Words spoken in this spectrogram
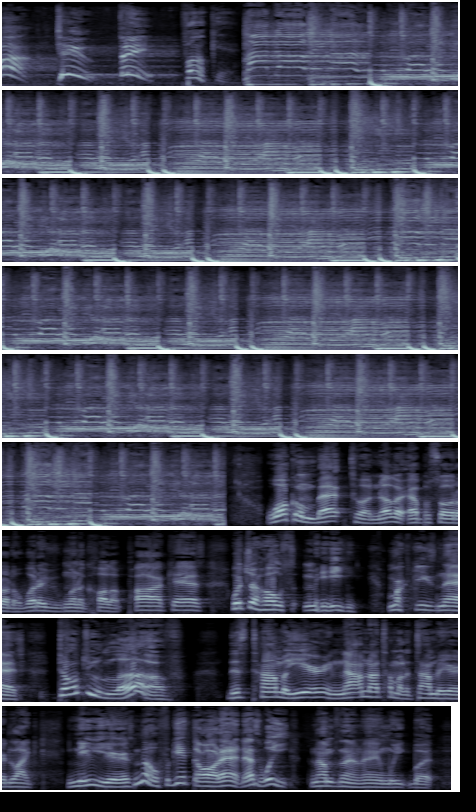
One, two, three, funky. Welcome back to another episode of the Whatever You Want to Call It podcast with your host, me, Marquise Nash. Don't you love this time of year? And now I'm not talking about the time of year like New Year's. No, forget all that. That's weak. No, I'm saying that ain't weak, but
